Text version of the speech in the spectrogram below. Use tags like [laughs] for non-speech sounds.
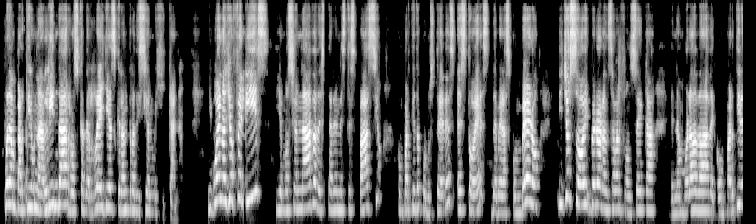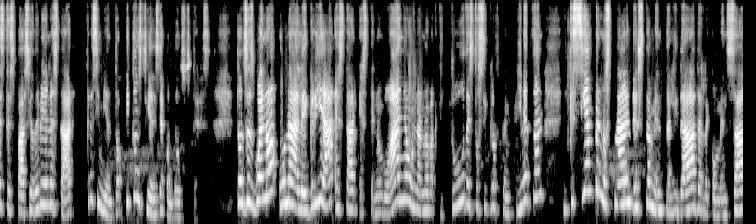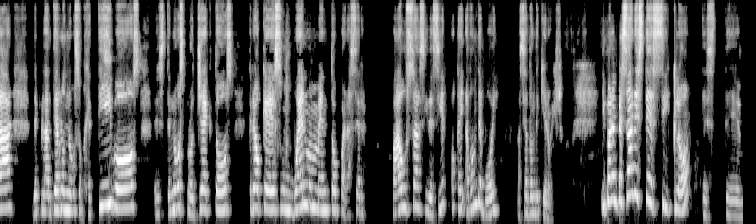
puedan partir una linda rosca de Reyes, gran tradición mexicana. Y bueno, yo feliz y emocionada de estar en este espacio compartiendo con ustedes. Esto es De Veras con Vero. Y yo soy Vero Aranzábal Fonseca, enamorada de compartir este espacio de bienestar, crecimiento y conciencia con todos ustedes. Entonces, bueno, una alegría estar este nuevo año, una nueva actitud, estos ciclos que empiezan y que siempre nos traen esta mentalidad de recomenzar, de plantearnos nuevos objetivos, este, nuevos proyectos. Creo que es un buen momento para hacer pausas y decir, ok, ¿a dónde voy? ¿Hacia dónde quiero ir? Y para empezar este ciclo, este,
